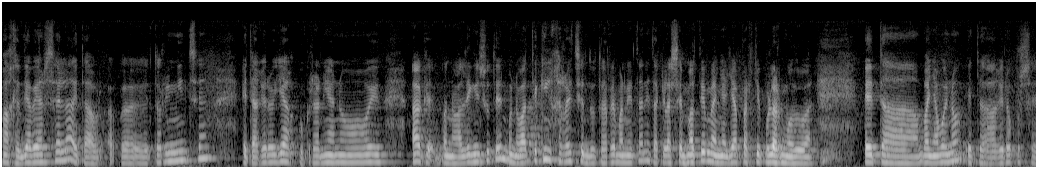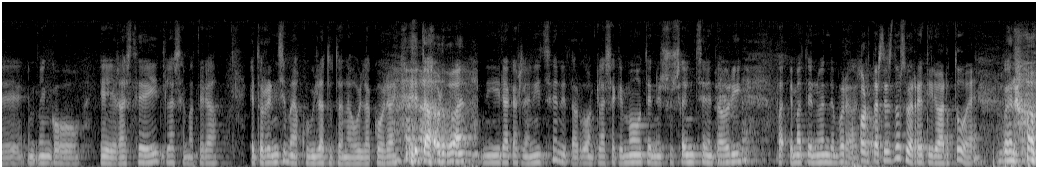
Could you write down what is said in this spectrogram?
ba, jendea behar zela, eta eh, etorri nintzen, eta gero ja, ukranianoak, bueno, alde zuten, bueno, batekin jarraitzen dut harremanetan, eta klase ematen, baina ja partikular moduan. Eta, baina, bueno, eta gero, pues, e, mengo e, gazteei klase matera. Etorri nintzen, baina jubilatuta nagoelako orain. Eta orduan, ni irakasle nintzen, eta orduan klaseak emoten, ez zuzaintzen, eta hori, ba, ematen nuen denbora. Hortaz ez duzu erretiro hartu, eh? Bueno,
